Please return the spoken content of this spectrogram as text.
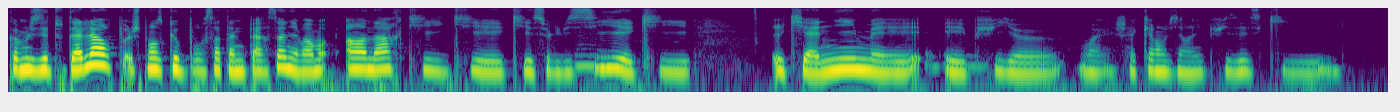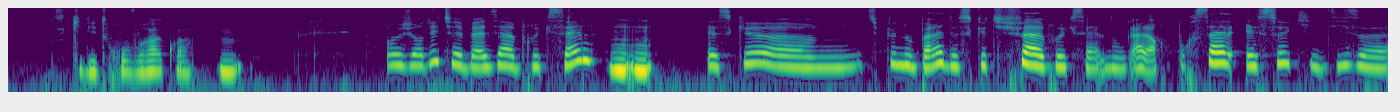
comme je disais tout à l'heure, je pense que pour certaines personnes, il y a vraiment un art qui, qui est, qui est celui-ci mm. et, qui, et qui anime. Et, et puis, euh, ouais, chacun vient épuiser ce qu'il ce qu'il y trouvera, quoi. Mm. Aujourd'hui, tu es basé à Bruxelles. Mm, est-ce que euh, tu peux nous parler de ce que tu fais à Bruxelles? Donc, alors, pour celles et ceux qui disent euh,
